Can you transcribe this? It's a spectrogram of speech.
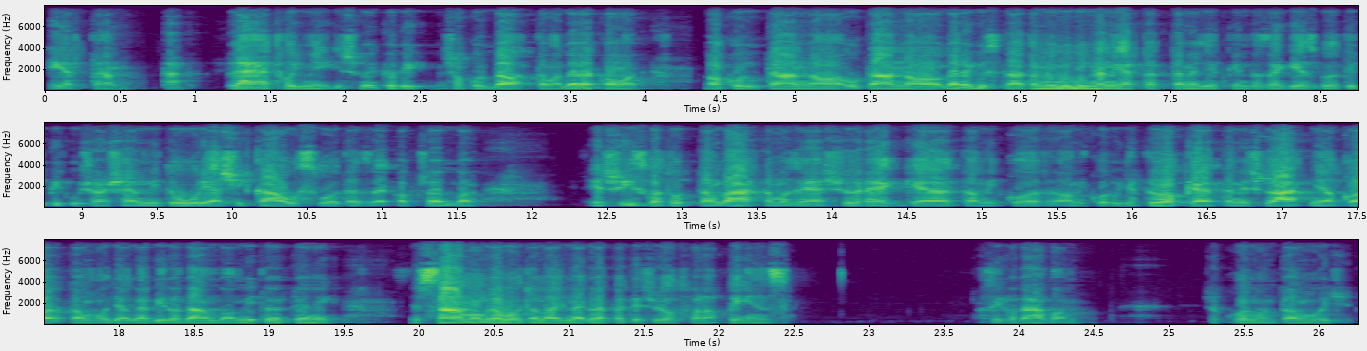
értem, tehát lehet, hogy mégis működik, és akkor beadtam a derekamat, akkor utána, utána beregisztráltam. Még mindig nem értettem egyébként az egészből tipikusan semmit, óriási káosz volt ezzel kapcsolatban, és izgatottan vártam az első reggelt, amikor, amikor ugye fölkeltem és látni akartam, hogy a webirodámban mi történik, és számomra volt a nagy meglepetés, hogy ott van a pénz az irodában. És akkor mondtam, hogy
